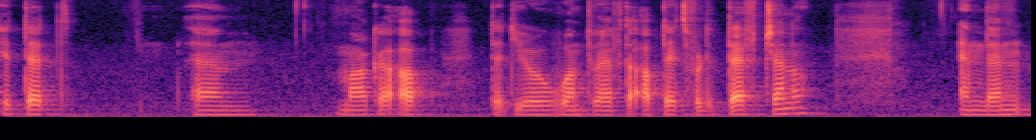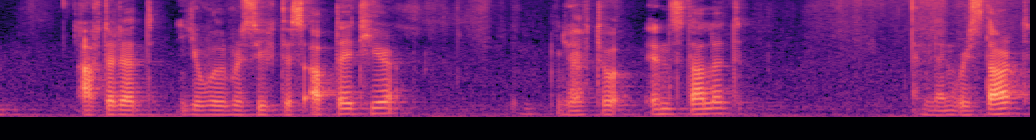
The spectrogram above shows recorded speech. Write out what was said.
hit that um, marker up that you want to have the updates for the dev channel. And then after that you will receive this update here you have to install it and then restart.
